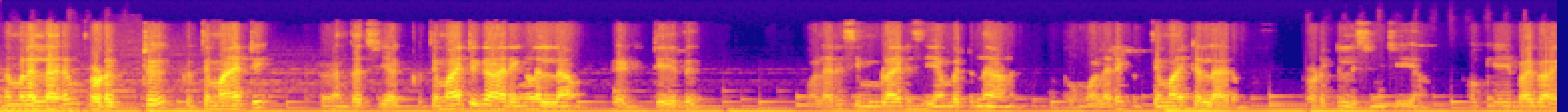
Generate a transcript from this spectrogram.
നമ്മളെല്ലാവരും പ്രൊഡക്റ്റ് കൃത്യമായിട്ട് എന്താ ചെയ്യുക കൃത്യമായിട്ട് കാര്യങ്ങളെല്ലാം എഡിറ്റ് ചെയ്ത് വളരെ സിമ്പിളായിട്ട് ചെയ്യാൻ പറ്റുന്നതാണ്. അപ്പം വളരെ കൃത്യമായിട്ട് എല്ലാവരും പ്രൊഡക്റ്റ് ലിസ്റ്റ് ചെയ്യാം. Okay bye bye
